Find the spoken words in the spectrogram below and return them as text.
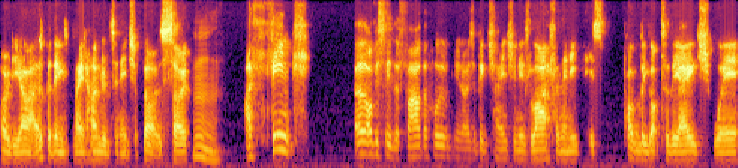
ODIs, but then he's made hundreds in each of those. So Hmm. I think uh, obviously the fatherhood, you know, is a big change in his life. And then he, he's probably got to the age where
